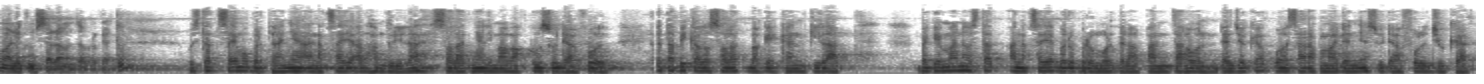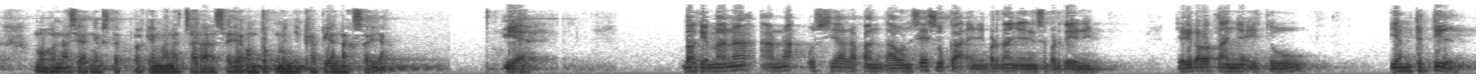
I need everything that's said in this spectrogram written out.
Waalaikumsalam warahmatullahi wabarakatuh. Ustadz saya mau bertanya anak saya Alhamdulillah sholatnya lima waktu sudah full Tetapi kalau sholat bagaikan kilat Bagaimana Ustadz, anak saya baru berumur 8 tahun dan juga puasa Ramadannya sudah full juga. Mohon nasihatnya Ustadz, bagaimana cara saya untuk menyikapi anak saya? Iya. Bagaimana anak usia 8 tahun? Saya suka ini pertanyaan seperti ini. Jadi kalau tanya itu yang detil.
